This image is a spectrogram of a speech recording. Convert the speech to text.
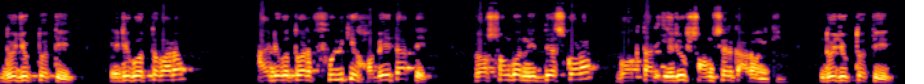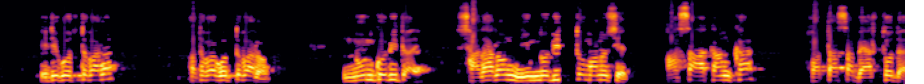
দুই যুক্ত তিন। এটি করতে পারো। আর এটি করতে পারো ফুল কি হবেই তাতে? প্রসঙ্গ নির্দেশ করো। বক্তার এরূপ সংশয়ের কারণ কি? দুই যুক্ত তিন। এটি করতে পারো অথবা করতে পারো। নুন কবিতায়, সাধারণ নিম্নবিত্ত মানুষের আশা আকাঙ্ক্ষা হতাশা, ব্যর্থতা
